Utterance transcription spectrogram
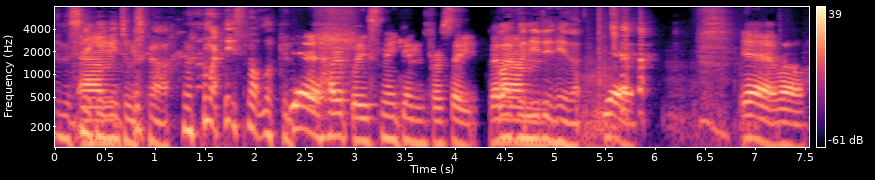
And then sneaking Um, into his car when he's not looking. Yeah, hopefully sneak in for a seat. But Ivan, um, you didn't hear that. Yeah, yeah. Well,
